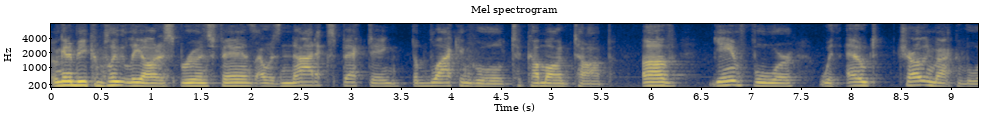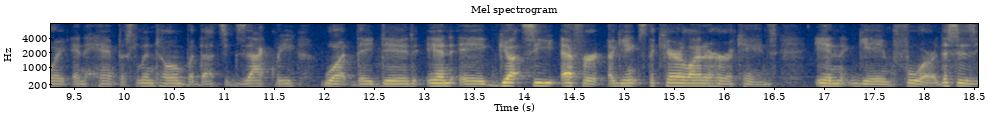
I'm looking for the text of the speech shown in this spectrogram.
I'm going to be completely honest, Bruins fans. I was not expecting the black and gold to come on top of game four without Charlie McAvoy and Hampus Lindholm, but that's exactly what they did in a gutsy effort against the Carolina Hurricanes in game four. This is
